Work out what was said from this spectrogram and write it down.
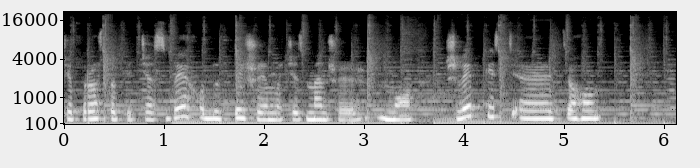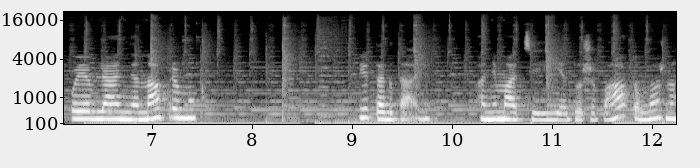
чи просто під час виходу, збільшуємо чи зменшуємо швидкість е, цього появляння, напрямок і так далі. Анімації є дуже багато, можна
